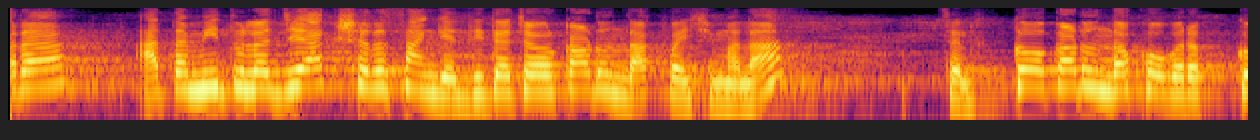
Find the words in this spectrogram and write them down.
तर आता मी तुला जे अक्षर सांगेल ती त्याच्यावर काढून दाखवायची मला? चल क काढून दाखव बरं क.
